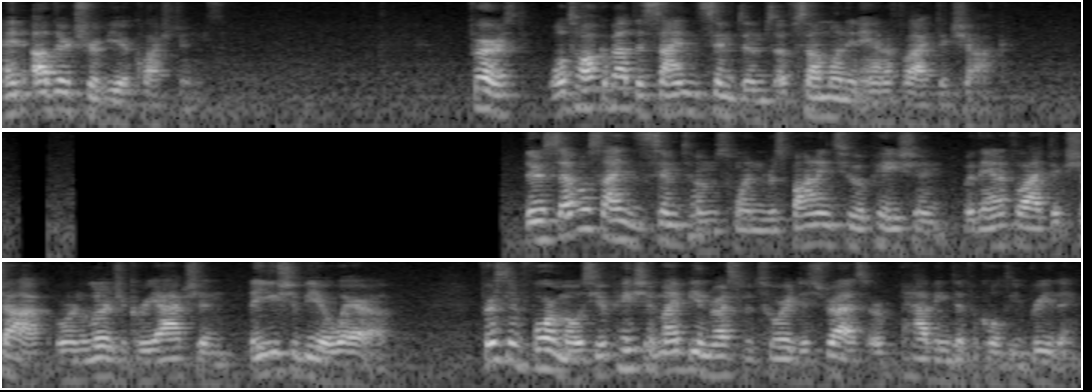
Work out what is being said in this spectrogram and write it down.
and other trivia questions. First, we'll talk about the signs and symptoms of someone in anaphylactic shock. There are several signs and symptoms when responding to a patient with anaphylactic shock or an allergic reaction that you should be aware of. First and foremost, your patient might be in respiratory distress or having difficulty breathing.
